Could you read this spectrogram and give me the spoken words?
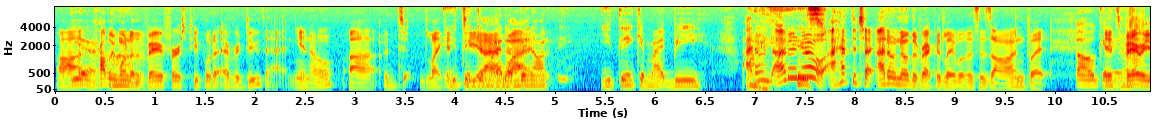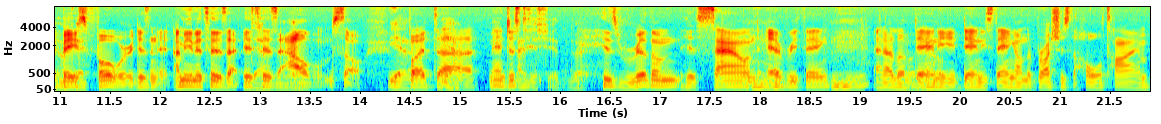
Uh, Yeah, probably one of uh-huh. the very first people to ever do that. You know, uh, d- like a You think DIY. it might have been on? You think it might be? I don't. I don't know. I have to check. I don't know the record label this is on, but Oh, okay, it's very okay. bass forward, isn't it? I mean, it's his. It's his album. So, Yeah, But uh, yeah. man, just it should, right. his rhythm, his sound, Mm-hmm. everything, and I love No Dannie. Dannie staying on the brushes the whole time.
